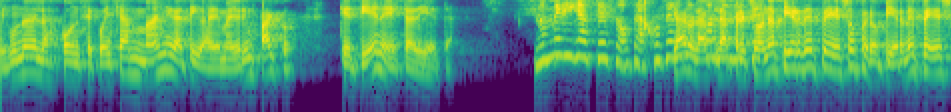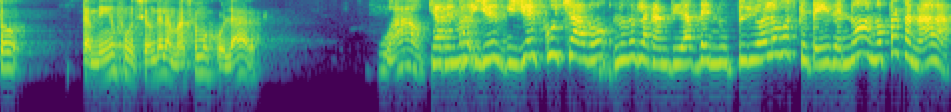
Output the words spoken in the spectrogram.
es una de las consecuencias más negativas, de mayor impacto que tiene esta dieta. No me digas eso. O sea, José, no Claro, sabes la, la veces- persona pierde peso, pero pierde peso también en función de la masa muscular. Wow. Que además... yo he escuchado, no sabes la cantidad de nutriólogos que te dicen, no, no pasa nada.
